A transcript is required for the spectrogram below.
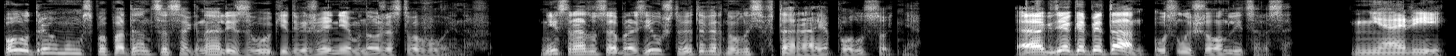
Полудрему с попаданца согнали звуки движения множества воинов. Не сразу сообразил, что это вернулась вторая полусотня. «А где капитан?» — услышал он Лицероса. «Не ори!»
